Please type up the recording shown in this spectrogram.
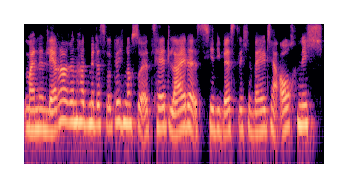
meine Lehrerin hat mir das wirklich noch so erzählt. Leider ist hier die westliche Welt ja auch nicht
